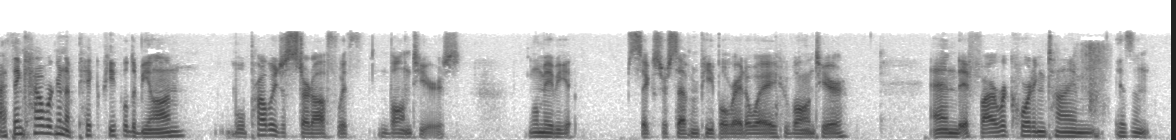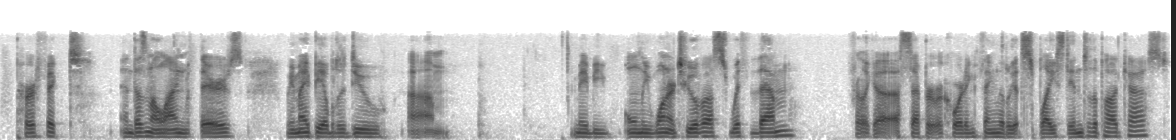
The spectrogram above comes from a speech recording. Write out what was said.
I think how we're gonna pick people to be on, we'll probably just start off with volunteers. We'll maybe get six or seven people right away who volunteer. And if our recording time isn't perfect and doesn't align with theirs, we might be able to do um, maybe only one or two of us with them for like a, a separate recording thing that'll get spliced into the podcast.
